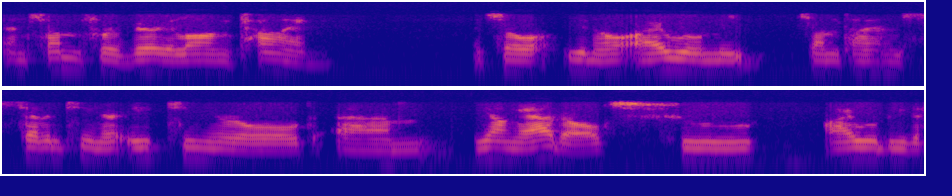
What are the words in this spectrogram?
and some for a very long time. And so, you know, I will meet sometimes 17 or 18 year old um, young adults who I will be the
